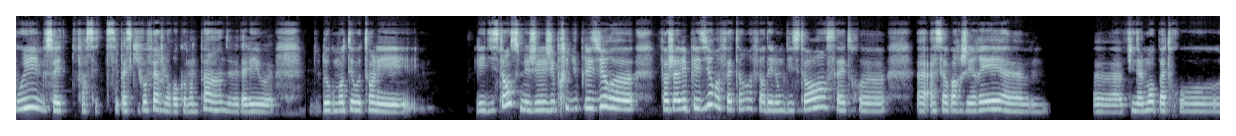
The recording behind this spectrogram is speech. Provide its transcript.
Oui, c'est pas ce qu'il faut faire. Je le recommande pas hein, d'aller euh, d'augmenter autant les les distances, mais j'ai pris du plaisir. Euh, enfin, j'avais plaisir en fait hein, à faire des longues distances, à être, euh, à, savoir gérer. finalement pas trop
